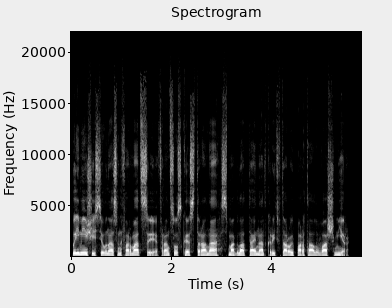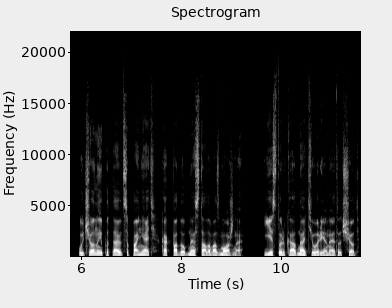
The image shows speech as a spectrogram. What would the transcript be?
«По имеющейся у нас информации, французская сторона смогла тайно открыть второй портал в ваш мир. Ученые пытаются понять, как подобное стало возможно. Есть только одна теория на этот счет.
